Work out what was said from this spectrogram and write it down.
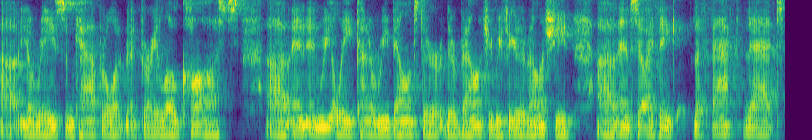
uh, you know, raise some capital at, at very low costs, uh, and and really kind of rebalance their their balance sheet, refigure their balance sheet. Uh, and so I think the fact that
